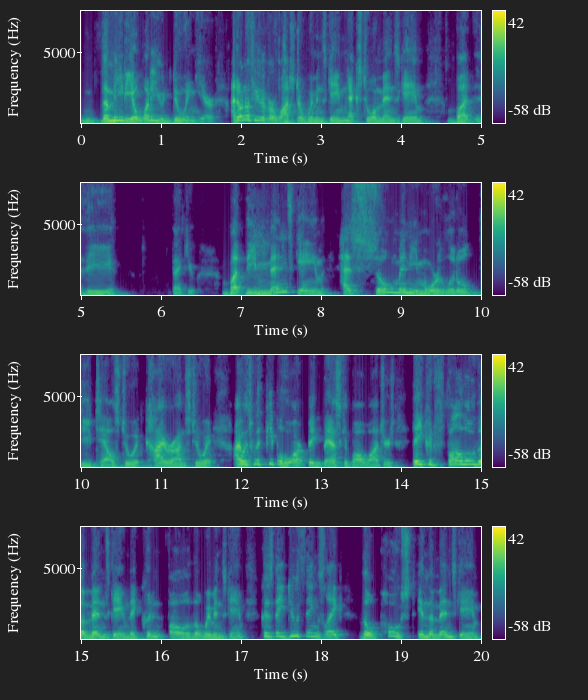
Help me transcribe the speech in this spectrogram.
the media, what are you doing here? I don't know if you've ever watched a women's game next to a men's game, but the thank you. But the men's game has so many more little details to it, chyrons to it. I was with people who aren't big basketball watchers. They could follow the men's game. They couldn't follow the women's game because they do things like they'll post in the men's game,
